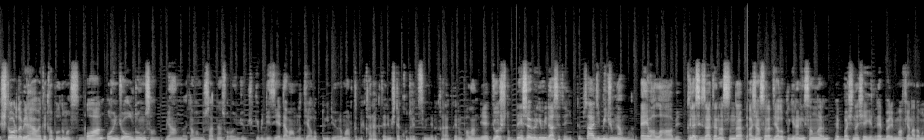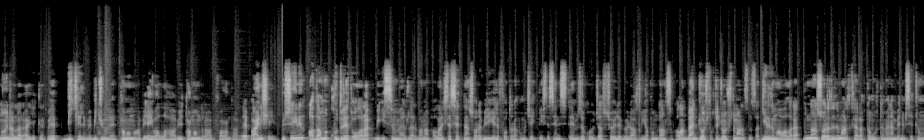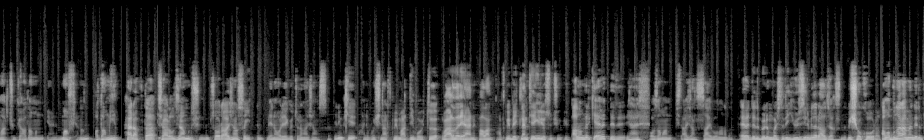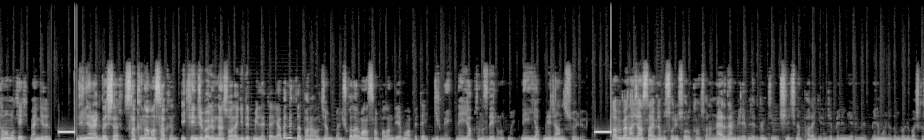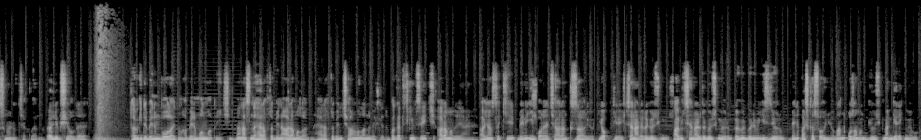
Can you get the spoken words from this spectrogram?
İşte orada bir rehavete kapıldım aslında. O an oyuncu olduğumu sandım. Bir anda tamam bu saatten sonra oyuncuyum çünkü bir diziye devamlı diyaloglu gidiyorum. Artık bir karakterim işte Kudret isminde bir karakterim falan diye coştum. Neyse öbür gün bir daha sete gittim. Sadece bir cümlem var. Eyvallah abi. Klasik zaten aslında ajanslara diyaloglu giren insanların hep başına şey gelir. Hep böyle bir mafyanın adamını oynarlar erkekler. Ve hep bir kelime bir cümle. Tamam abi eyvallah abi tamamdır abi falan tarzı. Hep aynı şeyi. Hüseyin'in adamı Kudret olarak bir isim verdiler bana falan. İşte setten sonra biri gelip fotoğrafımı çekti. İşte seni sitemize koyacağız. Şöyle böyle artık yapımdansın falan. Ben coştukça coştum anasını satayım. Girdim havalara. Bundan sonra dedim artık her hafta muhtemelen benim setim var. Çünkü adamın yani mafyanın adamıyım. Her hafta çağrılacağımı düşündüm. Sonra ajansa gittim. Beni oraya götüren ajansa. Dedim ki hani bu işin artık bir maddi boyutu vardır yani falan. Artık bir beklentiye giriyorsun çünkü. Adam dedi ki evet dedi. Yani o zaman işte ajans sahibi olan adam. Evet dedi bölüm başı dedi 120 lira alacaksın dedi. Bir şoka uğradım. Ama buna rağmen dedim tamam okey ben gelirim. Dinleyen arkadaşlar sakın ama sakın ikinci bölümden sonra gidip millete ya ben ne kadar para alacağım ben şu kadar mı alsam falan diye muhabbete girmeyin. Neyi yaptığınızı değil unutmayın. Neyi yapmayacağınızı söylüyor. Tabii ben ajans sahibine bu soruyu sorduktan sonra nereden bilebilirdim ki işin içine para girince benim yerime benim oynadığım rolü başkasına oynatacaklarını. Öyle bir şey oldu evet. Tabii ki de benim bu olaydan haberim olmadığı için ben aslında her hafta beni aramalarını, her hafta beni çağırmalarını bekledim. Fakat hiç kimse hiç aramadı yani. Ajanstaki beni ilk oraya çağıran kızı arıyor. Yok diyor işte senaryoda gözükmüyorsun. Abi senaryoda gözükmüyorum. Öbür bölümü izliyorum. Beni başkası oynuyor lan. O zaman gözükmem gerekmiyor mu?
